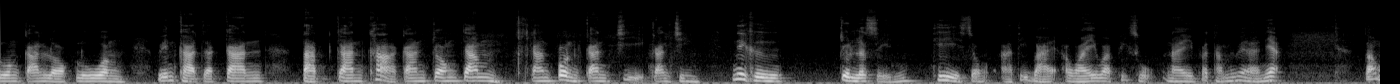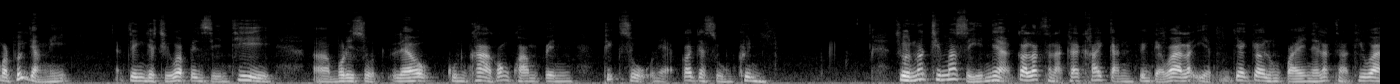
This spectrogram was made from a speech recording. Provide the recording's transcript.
ลวงการหลอกลวง เว้นขาดจากการตัดการฆ่าการจองจำการปล้นการชี้การชิง นี่คือจุลศีลที่ทรงอธิบายเอาไว้ว่าภิกษุในพระธรรมวินัยเนี่ยต้องบัตรพึกอย่างนี้ จึงจะถือว่าเป็นศีลที่บริสุทธิ์แล้วคุณค่าของความเป็นภิกษุเนี่ยก็จะสูงขึ้น ส่วนมัชชิมศีลเนี่ยก็ลักษณะคล้ายๆ กันเพียงแต่ว่าละเอียดแยกย่อยลงไปในลักษณะที่ว่า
